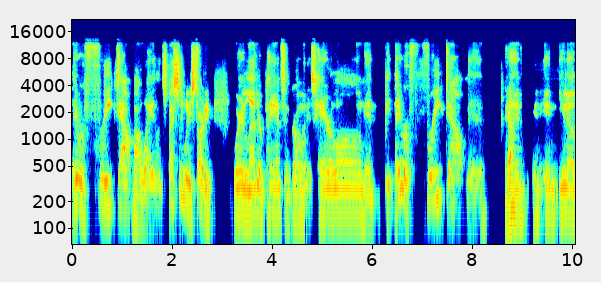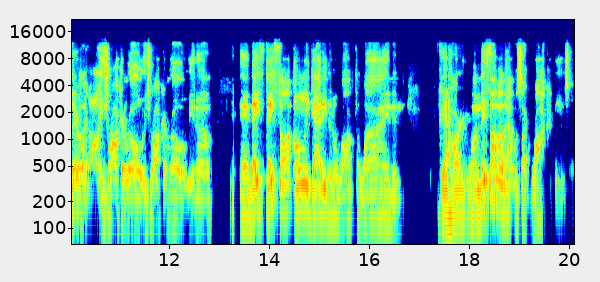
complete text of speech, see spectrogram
They were freaked out by Waylon, especially when he started wearing leather pants and growing his hair long, and they were freaked out, man. Yeah. And, and and you know they were like, oh, he's rock and roll, he's rock and roll, you know. And they they thought only Daddy that'll walk the line and Good Hearted Woman. They thought all that was like rock music.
